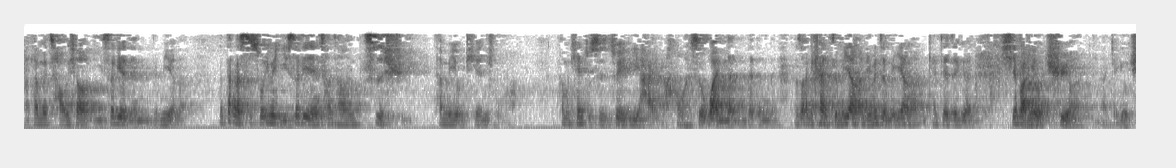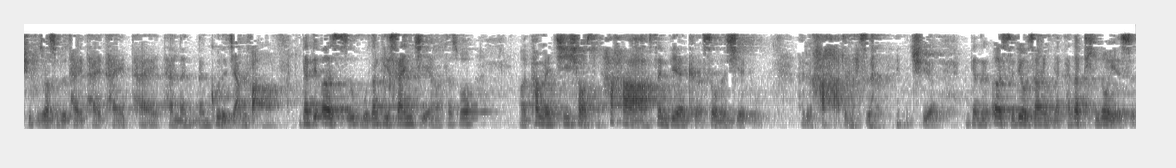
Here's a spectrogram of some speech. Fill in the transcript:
啊，他们嘲笑以色列人的灭了。那当然是说，因为以色列人常常自诩他们有天主嘛，他们天主是最厉害的，或是万能的等等。他说：“你看怎么样啊？你们怎么样啊？你看在这个写法很有趣啊，啊，有趣不知道是不是太太太太太冷冷酷的讲法啊？你看第二十五章第三节啊，他说啊，他们讥笑是哈哈，圣殿可受了亵渎。”他就哈哈这个字有趣啊！你看这个二十六章里面谈到提洛也是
